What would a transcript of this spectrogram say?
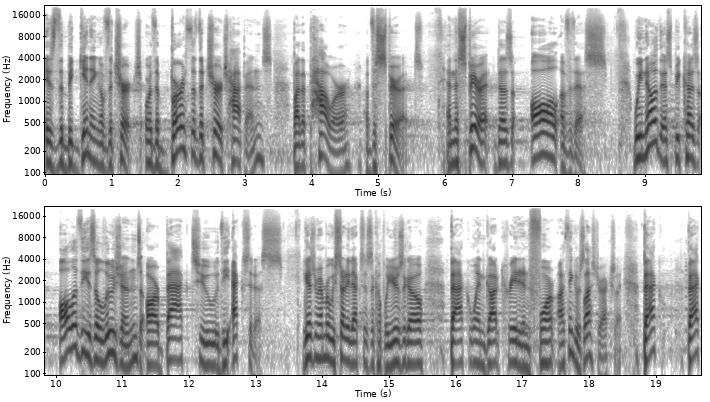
is the beginning of the church, or the birth of the church happens by the power of the Spirit. And the Spirit does all of this. We know this because all of these allusions are back to the Exodus. You guys remember we studied Exodus a couple years ago, back when God created and formed, I think it was last year actually. Back, back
